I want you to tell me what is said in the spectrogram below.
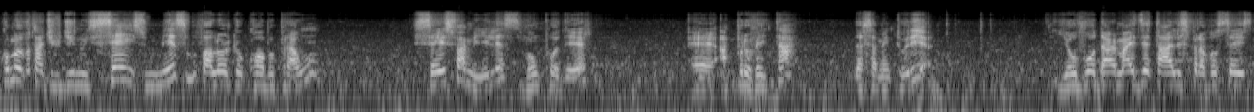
como eu vou estar dividindo em seis o mesmo valor que eu cobro para um, seis famílias vão poder é, aproveitar dessa mentoria. E eu vou dar mais detalhes para vocês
